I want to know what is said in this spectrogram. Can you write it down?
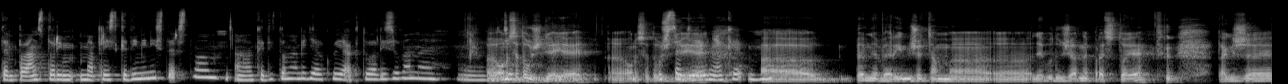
ten plán, s ktorým má prísť kedy ministerstvo? A kedy to má byť akoby aktualizované? Ono sa to už deje. Ono sa to už, už deje. nejaké... Uh-huh. A pevne verím, že tam nebudú žiadne prestoje. Takže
